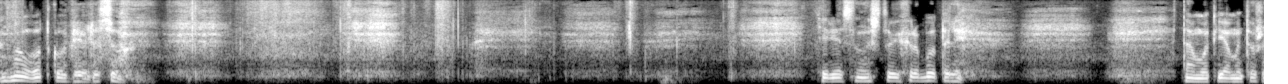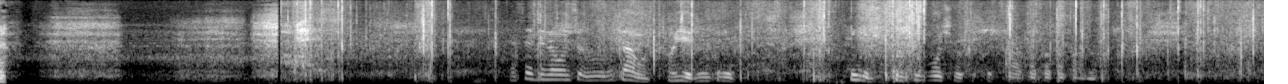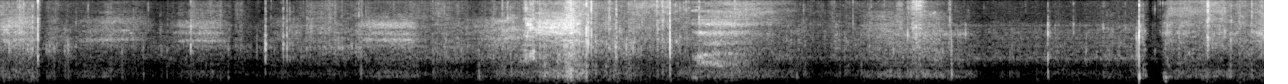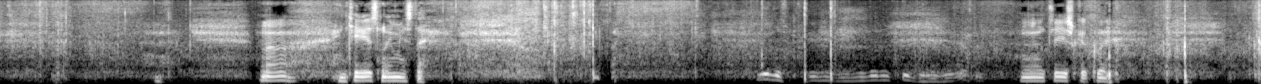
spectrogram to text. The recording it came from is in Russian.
Ну вот копия в лесу. Интересно, на что их работали. Там вот ямы тоже. Особенно вон, там поедет внутри. Видишь, трехлубочный такой. А, ну. Ну, интересное место. Ну, Вот видишь, какой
